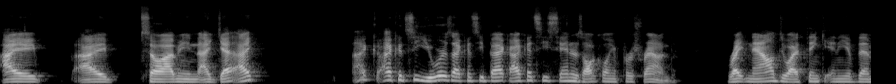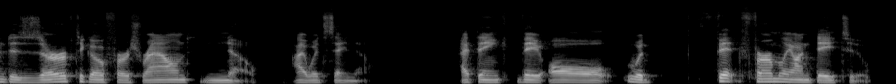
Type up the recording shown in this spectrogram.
I, I, so I mean, I get, I, I, I could see Ewers, I could see Beck, I could see Sanders all going first round. Right now, do I think any of them deserve to go first round? No, I would say no. I think they all would fit firmly on day two.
